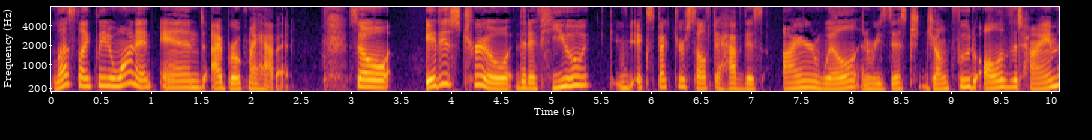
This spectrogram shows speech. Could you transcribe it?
less likely to want it, and I broke my habit. So it is true that if you expect yourself to have this iron will and resist junk food all of the time,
